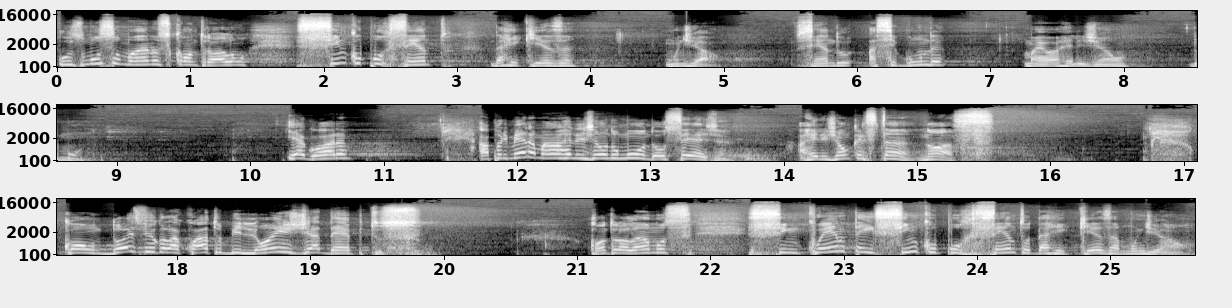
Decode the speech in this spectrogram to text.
os muçulmanos controlam 5% da riqueza mundial, sendo a segunda maior religião do mundo. E agora, a primeira maior religião do mundo, ou seja, a religião cristã, nós, com 2,4 bilhões de adeptos, Controlamos 55% da riqueza mundial.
